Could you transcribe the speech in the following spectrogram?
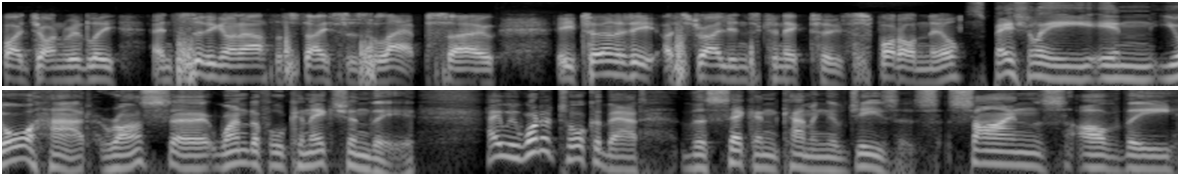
by John Ridley and sitting on Arthur Stace's lap. So eternity Australians connect to. Spot on, Neil. Especially in your heart, Ross. Uh, wonderful connection there. Hey, we want to talk about the second coming of Jesus, signs of the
